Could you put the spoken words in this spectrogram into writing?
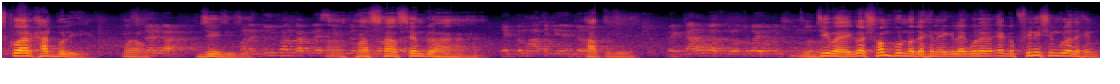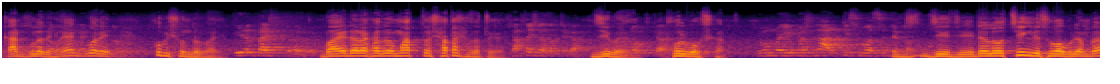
স্কোয়ার খাট বলি। জি জি জি। মানে সেম টু হ্যাঁ হ্যাঁ সেম টু হ্যাঁ হ্যাঁ হ্যাঁ। একদম হাতে ডিজাইন হাত জি। জি ভাই সম্পূর্ণ দেখেন এগুলো একবারে এক ফিনিশিংগুলো দেখেন কাঠগুলো দেখেন একবারে খুবই সুন্দর ভাই। বা এটা রাখা যাবে মাত্র সাতাশ হাজার টাকা। হাজার টাকা? জি ভাই ফুল বক্স কাঠ ভাই জি জি এটা হলো চিংড়ি সুবা বলি আমরা।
